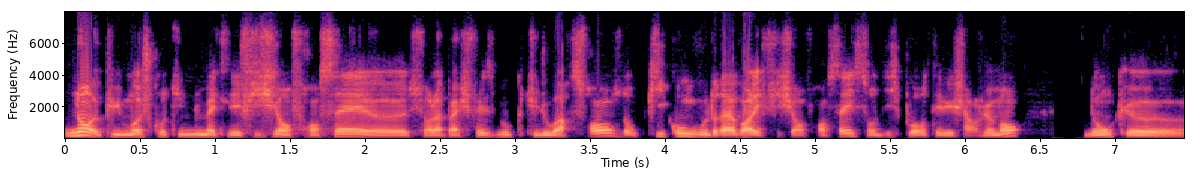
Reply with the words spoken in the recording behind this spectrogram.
Non, et puis moi je continue de mettre les fichiers en français euh, sur la page Facebook Tudo Wars France. Donc quiconque voudrait avoir les fichiers en français, ils sont dispo au téléchargement. Donc euh,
